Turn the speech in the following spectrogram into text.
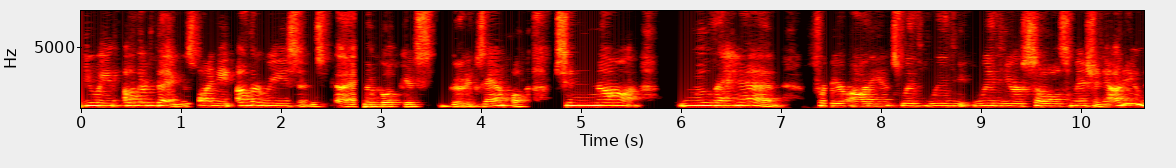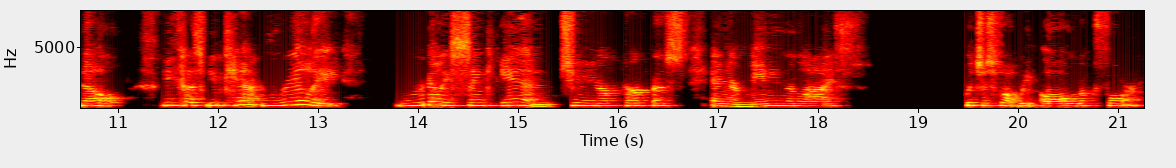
doing other things, finding other reasons, uh, and the book is a good example, to not move ahead for your audience with, with, with your soul's mission. How do you know? Because you can't really really sink in to your purpose and your meaning in life which is what we all look for,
